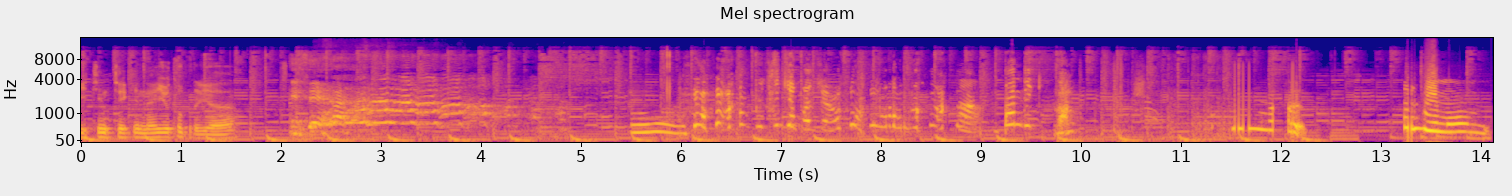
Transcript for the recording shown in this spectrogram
İtin teki ne YouTuber ya. Oo. Ne diyeyim oğlum?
